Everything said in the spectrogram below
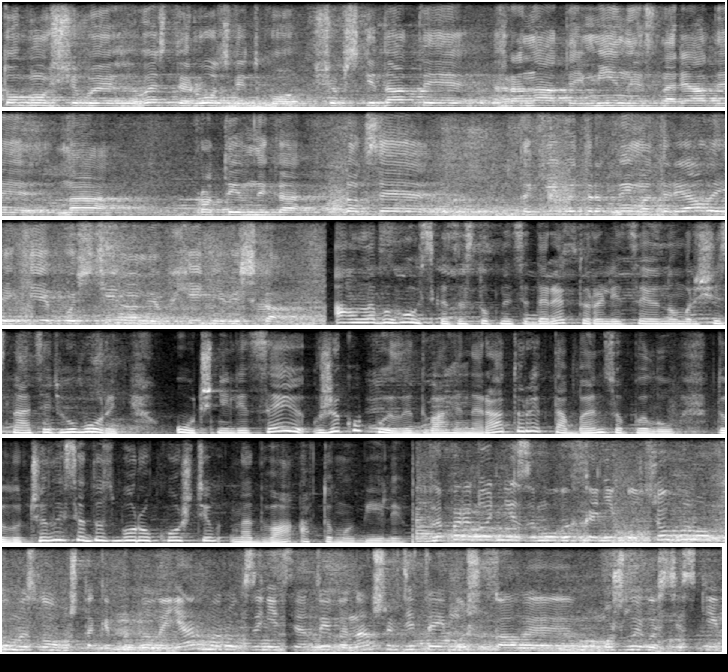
тому, щоб вести розвідку, щоб скидати гранати, міни, снаряди на противника. Ну, це такі витратні матеріали, які постійно необхідні військам. Алла Виговська, заступниця директора ліцею номер 16, говорить, учні ліцею вже купили два генератори та бензопилу. Долучилися до збору коштів на два автомобілі. Напередодні зимових канікул цього року ми знову ж таки провели ярмарок з ініціативи наших дітей. Ми шукали можливості, з ким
